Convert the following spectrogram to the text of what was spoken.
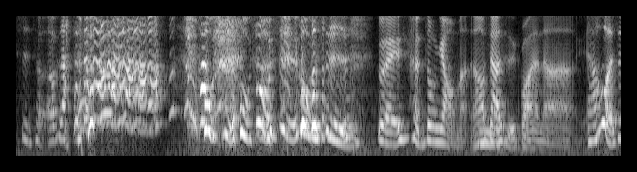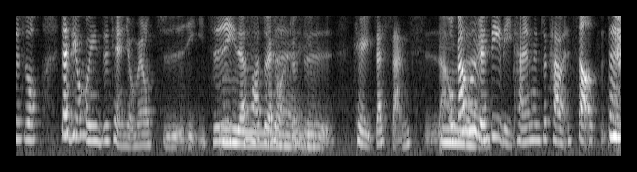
试车，呃，不是，护士，护士，护士，护士，对，很重要嘛。然后价值观啊，然后或者是说，在进入婚姻之前有没有质疑？质疑的话，最好就是。可以在三思啊！我刚刚说原地离开，那就开玩笑，但是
